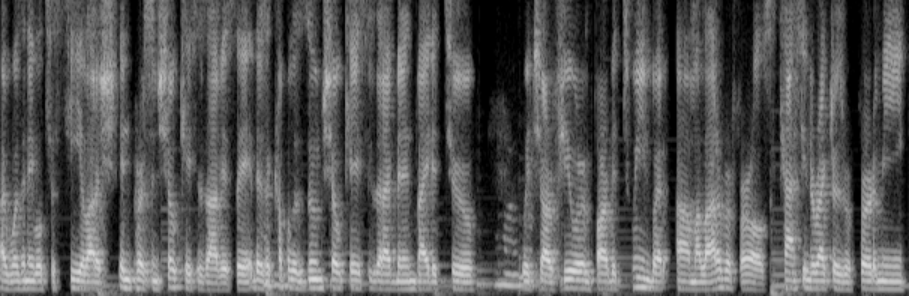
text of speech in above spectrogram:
I wasn't able to see a lot of sh- in person showcases, obviously. There's a couple of Zoom showcases that I've been invited to, mm-hmm. which are fewer and far between, but um, a lot of referrals. Casting directors refer to me,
